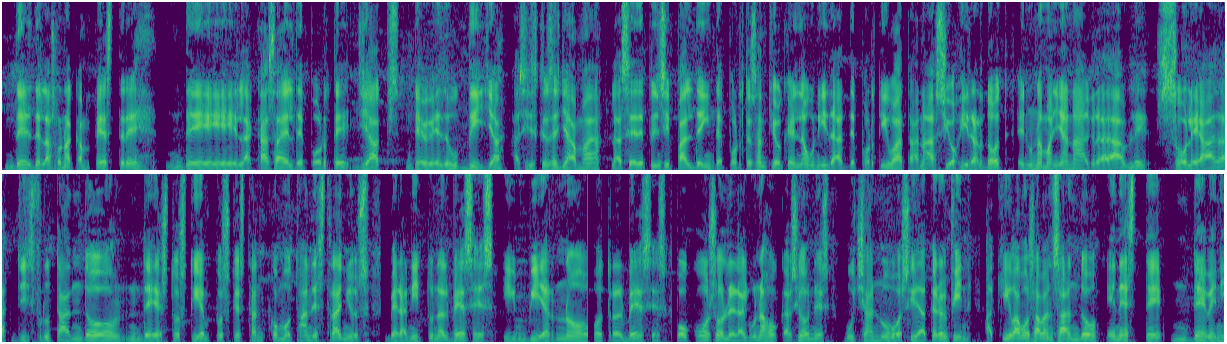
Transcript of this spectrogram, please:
desde la zona campestre de la Casa del Deporte Jacques de Bedubdilla, así es que se llama la sede principal de Indeportes Antioquia en la unidad deportiva Atanasio Girardot, en una mañana agradable, soleada, disfrutando de estos tiempos que están como tan extraños. Veranito unas veces, invierno otras veces, poco sol en algunas ocasiones, mucha nubosidad, pero en fin, aquí vamos avanzando en este devenir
